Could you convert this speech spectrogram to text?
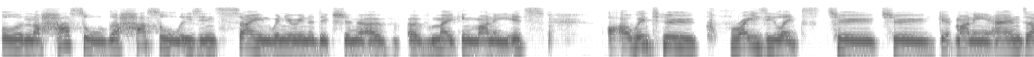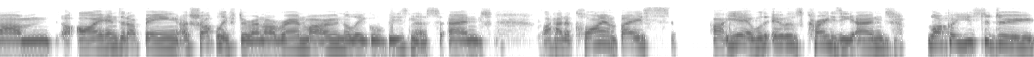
and the hustle. The hustle is insane when you're in addiction of of making money. It's I went to crazy lengths to to get money, and um, I ended up being a shoplifter, and I ran my own illegal business, and I had a client base. Uh, yeah, it was, it was crazy, and like I used to do.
